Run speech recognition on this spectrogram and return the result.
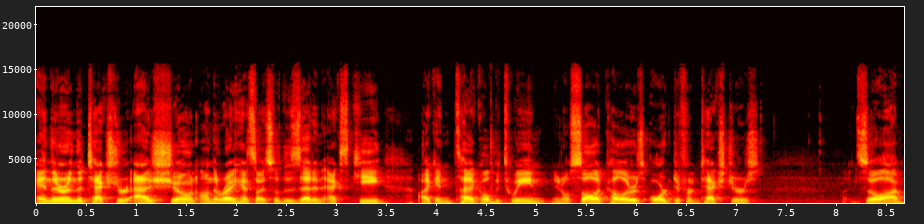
and they're in the texture as shown on the right hand side. So the Z and X key, I can toggle between you know solid colors or different textures and so on.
